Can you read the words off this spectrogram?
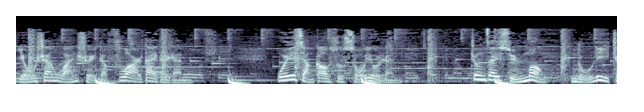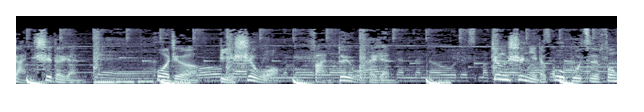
游山玩水的富二代的人，我也想告诉所有人，正在寻梦、努力展翅的人，或者鄙视我、反对我的人，正是你的固步自封，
